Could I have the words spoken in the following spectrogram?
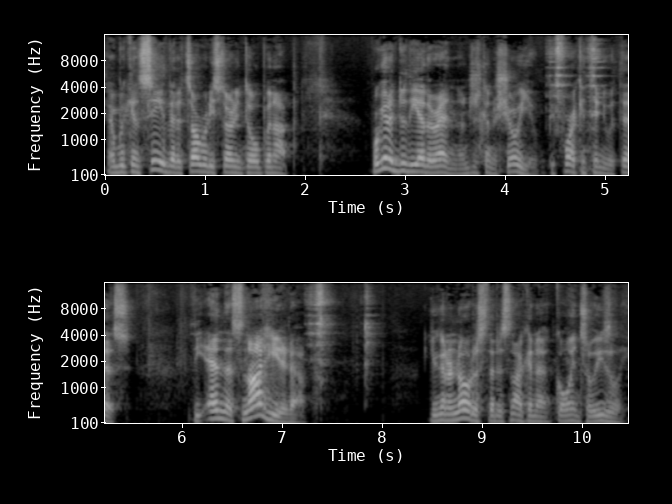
And we can see that it's already starting to open up. We're going to do the other end. I'm just going to show you before I continue with this the end that's not heated up, you're going to notice that it's not going to go in so easily.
